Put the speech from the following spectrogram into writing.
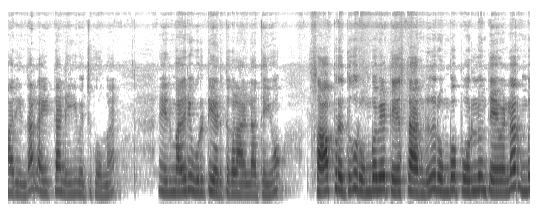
மாதிரி இருந்தால் லைட்டாக நெய் வச்சுக்கோங்க. இது மாதிரி உருட்டி எடுத்துக்கலாம் எல்லாத்தையும். சாப்பிட்றதுக்கு ரொம்பவே டேஸ்ட்டாக இருந்தது. ரொம்ப பொருளும் தேவையில்ல. ரொம்ப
